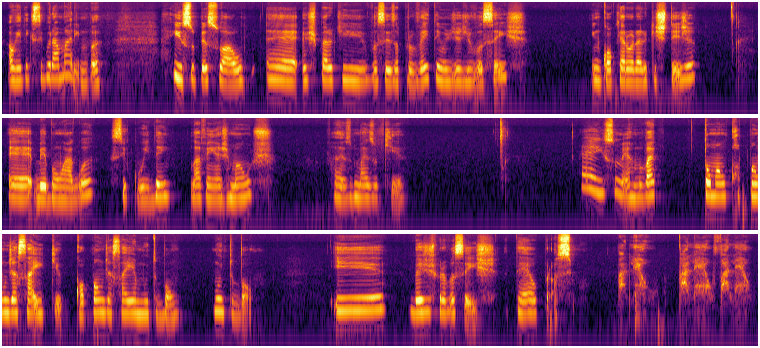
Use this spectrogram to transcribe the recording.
Alguém tem que segurar a marimba. É isso, pessoal. É, eu espero que vocês aproveitem o dia de vocês, em qualquer horário que esteja. É, bebam água, se cuidem, lavem as mãos. Faz mais o quê? É isso mesmo. Vai tomar um copão de açaí, que copão de açaí é muito bom. Muito bom. E beijos para vocês. Até o próximo. Valeu, valeu, valeu.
